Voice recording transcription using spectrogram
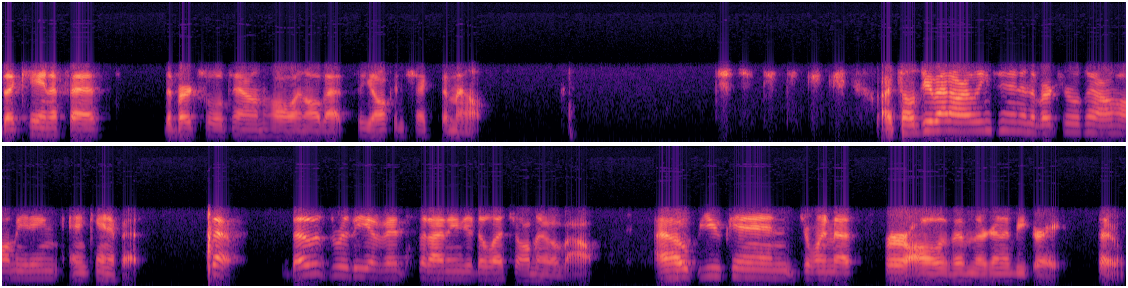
the CannaFest the virtual town hall and all that, so y'all can check them out. I told you about Arlington and the virtual town hall meeting and CannaFest. So those were the events that I needed to let y'all know about. I hope you can join us for all of them. They're going to be great. So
